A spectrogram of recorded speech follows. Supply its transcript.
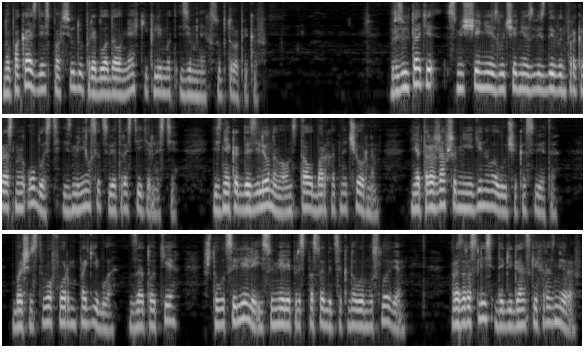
Но пока здесь повсюду преобладал мягкий климат земных субтропиков. В результате смещения излучения звезды в инфракрасную область изменился цвет растительности – из некогда зеленого он стал бархатно черным не отражавшим ни единого лучика света. Большинство форм погибло, зато те, что уцелели и сумели приспособиться к новым условиям, разрослись до гигантских размеров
